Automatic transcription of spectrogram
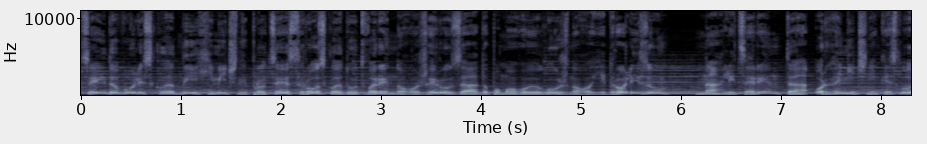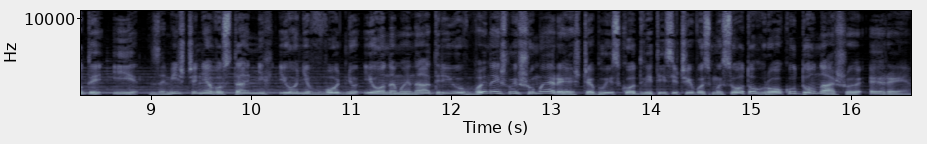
Цей доволі складний хімічний процес розкладу тваринного жиру за допомогою лужного гідролізу на гліцерин та органічні кислоти і заміщення в останніх іонів водню іонами натрію винайшли шумери ще близько 2800 року до нашої ери.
